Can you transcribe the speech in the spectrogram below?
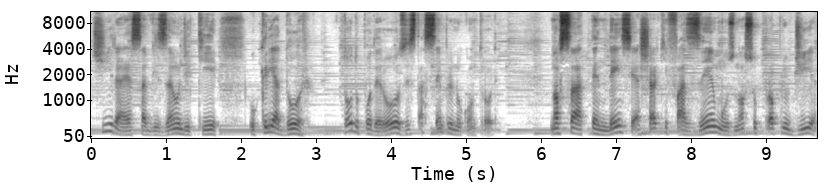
tira essa visão de que o Criador, Todo-Poderoso está sempre no controle. Nossa tendência é achar que fazemos nosso próprio dia.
